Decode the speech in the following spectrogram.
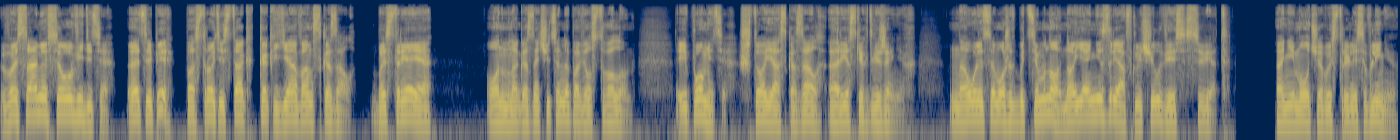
«Вы сами все увидите. А теперь постройтесь так, как я вам сказал. Быстрее!» Он многозначительно повел стволом. «И помните, что я сказал о резких движениях. На улице может быть темно, но я не зря включил весь свет. Они молча выстроились в линию,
